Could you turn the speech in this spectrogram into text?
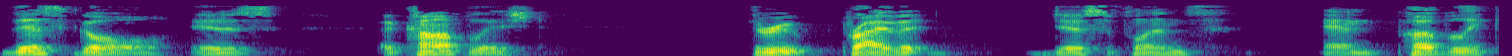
This goal is accomplished through private disciplines and public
